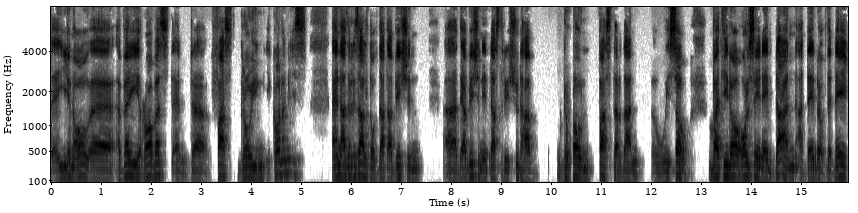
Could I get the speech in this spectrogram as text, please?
uh, you know, uh, a very robust and uh, fast-growing economies, and as a result of that, aviation, uh, the aviation industry should have grown faster than we saw. But you know, all said and done, at the end of the day,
